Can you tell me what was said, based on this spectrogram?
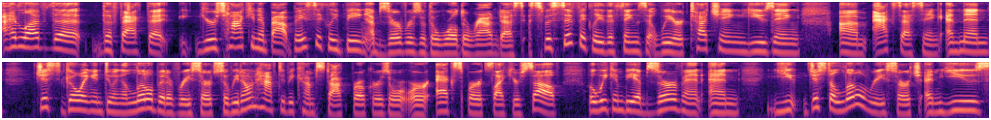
I love the the fact that you're talking about basically being observers of the world around us, specifically the things that we are touching, using, um, accessing, and then just going and doing a little bit of research so we don't have to become stockbrokers or, or experts like yourself but we can be observant and you just a little research and use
